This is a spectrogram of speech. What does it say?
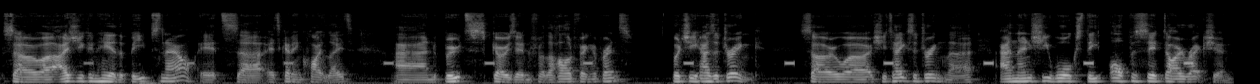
So uh, as you can hear the beeps now, it's uh, it's getting quite late, and Boots goes in for the hard fingerprints, but she has a drink, so uh, she takes a drink there, and then she walks the opposite direction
